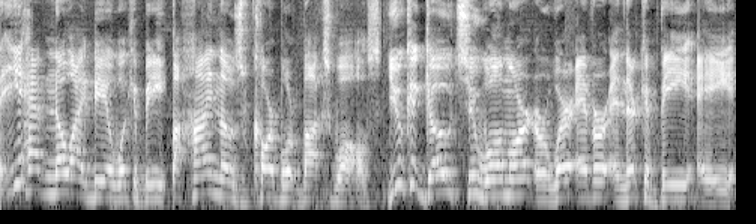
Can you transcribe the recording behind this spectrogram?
you have no idea what could be behind those cardboard box walls. You could go to Walmart or wherever and there could be a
